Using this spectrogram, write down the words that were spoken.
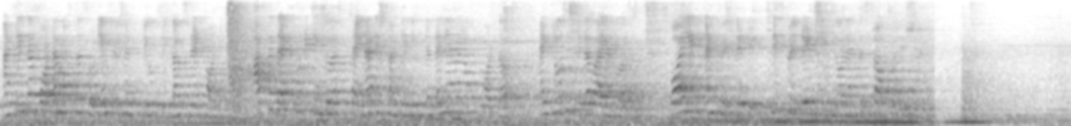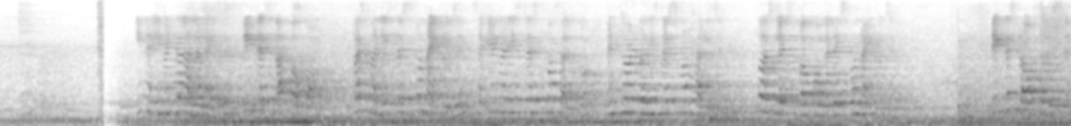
until the bottom of the sodium fusion tube becomes red hot. After that, put it into a china dish containing the 10 ml of water and close it with a wire gauze. Boil it and filtrate it. This filtrate known as the stock solution. In elemental analysis, three tests are performed. First one is test for nitrogen, second one is test for sulfur, and third one is test for halogen. First, let's perform the test for nitrogen. Take the stock solution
